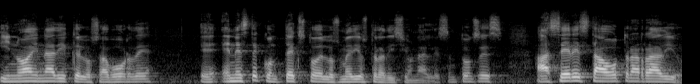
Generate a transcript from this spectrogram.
y no hay nadie que los aborde eh, en este contexto de los medios tradicionales. Entonces, hacer esta otra radio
